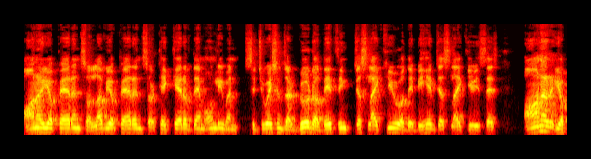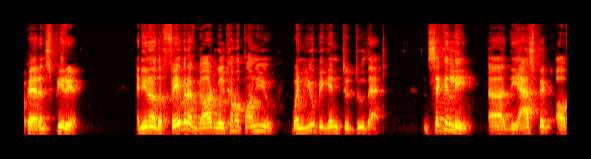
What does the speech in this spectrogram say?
honor your parents or love your parents or take care of them only when situations are good or they think just like you or they behave just like you. He says honor your parents, period. And you know, the favor of God will come upon you when you begin to do that. And secondly, uh, the aspect of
